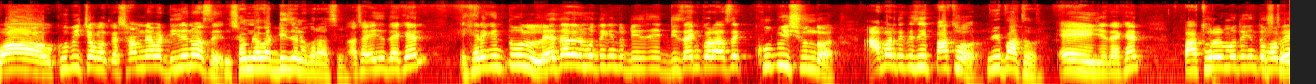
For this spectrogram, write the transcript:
ওয়াও খুবই চমৎকার। সামনে আবার ডিজাইনও আছে? সামনে আবার ডিজাইন করা আছে। আচ্ছা এই যে দেখেন এখানে কিন্তু লেদারের মধ্যে কিন্তু ডিজাইন করা আছে খুবই সুন্দর। আবার দেখতেছি পাথর। জি পাথর। এই যে দেখেন পাথরের মধ্যে কিন্তু হবে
